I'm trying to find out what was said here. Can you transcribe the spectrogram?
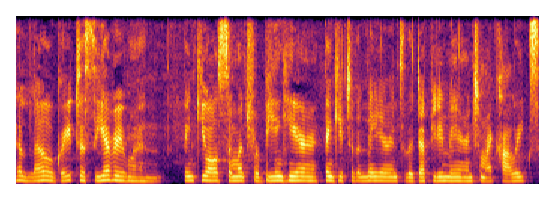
Hello, great to see everyone. Thank you all so much for being here. Thank you to the mayor and to the deputy mayor and to my colleagues.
